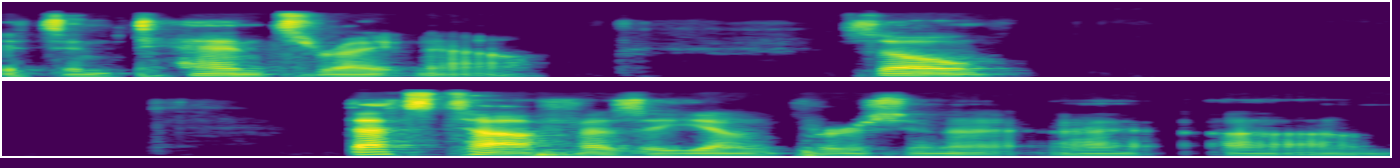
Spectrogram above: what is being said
it's intense right now so that's tough as a young person. I, I, um,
